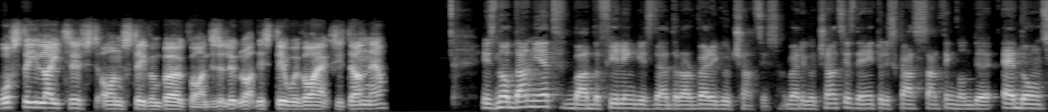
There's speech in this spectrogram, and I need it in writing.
What's the latest on Steven Bergwijn? Does it look like this deal with Ajax is done now? It's not done yet, but the feeling is that there are very good chances. Very good chances. They need to discuss something on the add-ons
